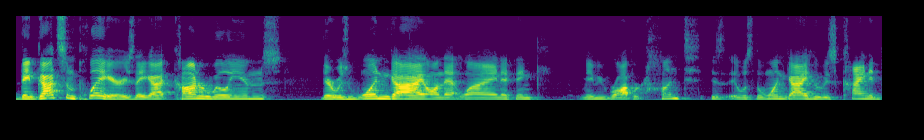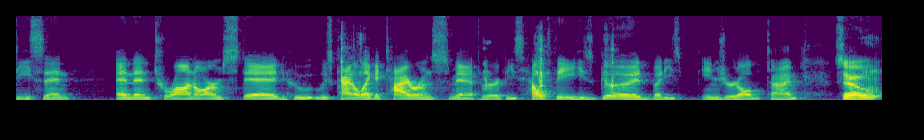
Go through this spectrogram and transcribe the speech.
they've got some players. They got Connor Williams. There was one guy on that line, I think maybe Robert Hunt is it was the one guy who was kind of decent, and then Terron Armstead, who who's kind of like a Tyron Smith, where if he's healthy, he's good, but he's injured all the time. So,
